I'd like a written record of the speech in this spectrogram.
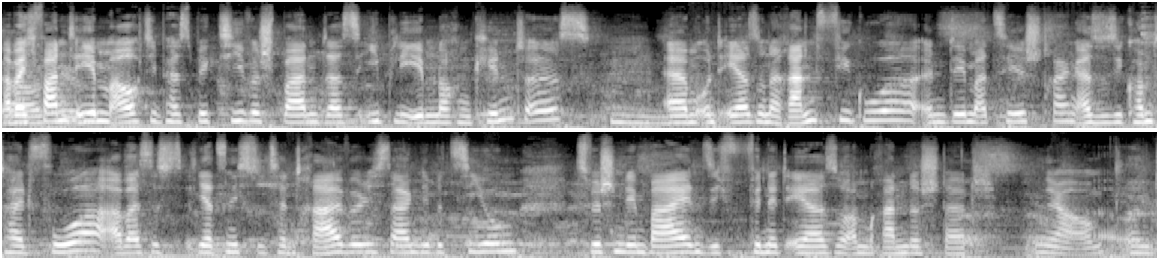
Aber ich okay. fand eben auch die Perspektive spannend, dass Ibli eben noch ein Kind ist mhm. ähm, und eher so eine Randfigur in dem Erzählstrang. Also sie kommt halt vor, aber es ist jetzt nicht so zentral, würde ich sagen, die Beziehung zwischen den beiden. Sie findet eher so am Rande statt. Ja. Und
